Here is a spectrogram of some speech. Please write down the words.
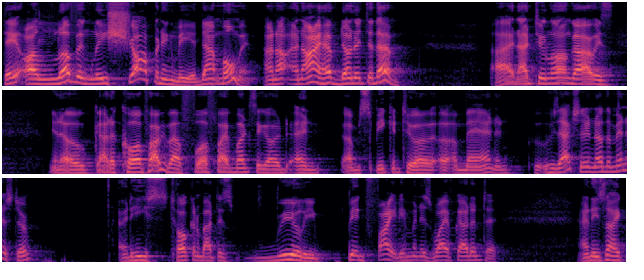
They are lovingly sharpening me at that moment, and I, and I have done it to them. I, not too long ago, I was, you know, got a call probably about four or five months ago, and I'm speaking to a, a man and who's actually another minister, and he's talking about this really big fight him and his wife got into. And he's like,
